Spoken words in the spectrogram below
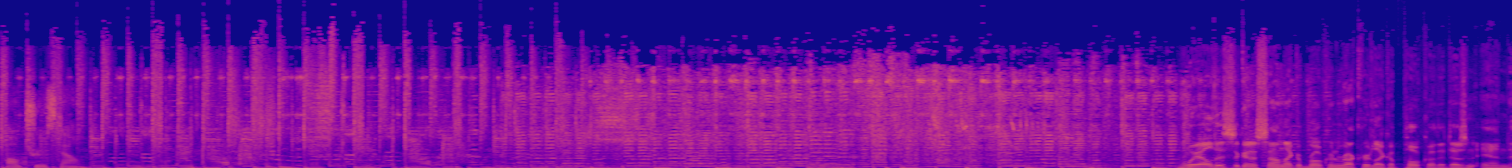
Paul Truesdell. Well, this is going to sound like a broken record, like a polka that doesn't end.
